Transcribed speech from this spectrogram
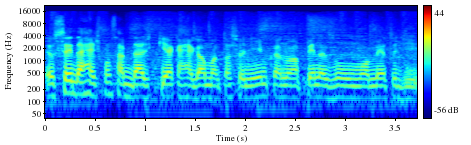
Eu sei da responsabilidade que é carregar uma tocha olímpica, não apenas um momento de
